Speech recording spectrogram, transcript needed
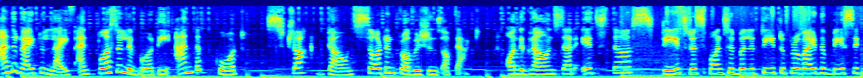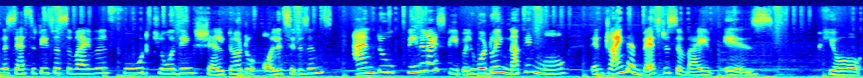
and the right to life and personal liberty, and the court struck down certain provisions of that on the grounds that it's the state's responsibility to provide the basic necessities for survival food, clothing, shelter to all its citizens, and to penalize people who are doing nothing more than trying their best to survive is pure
